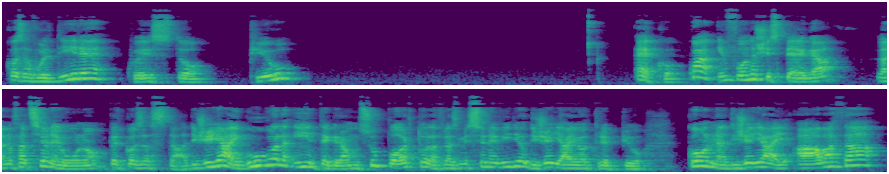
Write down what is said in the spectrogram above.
Cosa vuol dire questo più? Ecco, qua in fondo ci spiega la notazione 1 per cosa sta? DJI Google integra un supporto alla trasmissione video DJI O3+, con DJI Avatar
